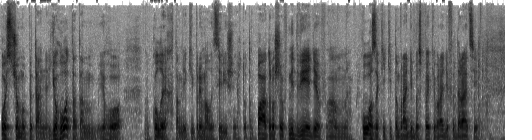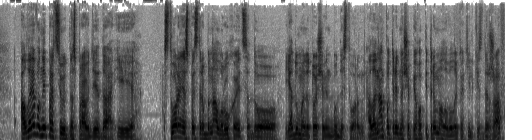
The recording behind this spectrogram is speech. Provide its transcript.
Ось в чому питання. Його та там його колег, там, які приймали ці рішення, хто там Патрушев, Медведєв, ем, Козак, які там в Раді безпеки, в Раді Федерації. Але вони працюють насправді, да. І створення спецтрибуналу рухається до, я думаю, до того, що він буде створений. Але нам потрібно, щоб його підтримала велика кількість держав.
